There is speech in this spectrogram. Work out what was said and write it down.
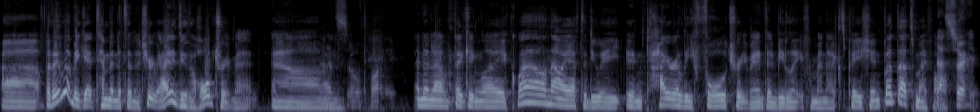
Uh, but they let me get 10 minutes in the treatment. I didn't do the whole treatment. Um, That's so funny. and then I'm thinking like, well, now I have to do a entirely full treatment and be late for my next patient, but that's my fault. That's right.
